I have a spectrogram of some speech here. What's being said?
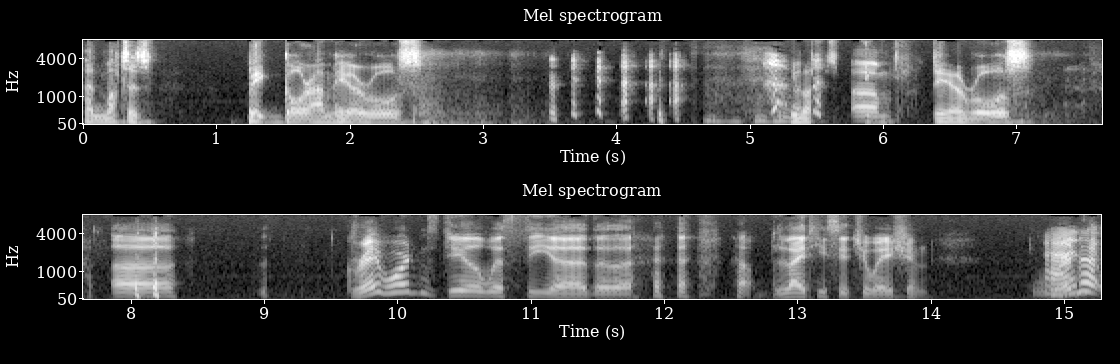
and mutters, "Big Goram heroes." he mutters, Um, "Dear roars." uh, Grey Wardens deal with the uh, the blighty situation. We're not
